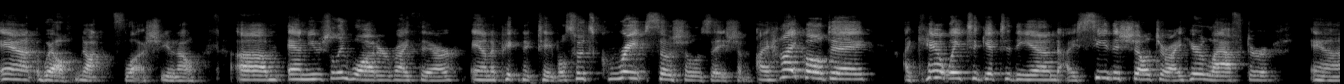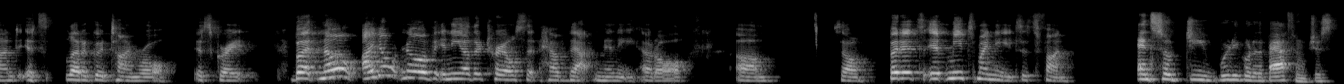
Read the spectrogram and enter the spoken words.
and well not flush you know um, and usually water right there and a picnic table. So it's great socialization. I hike all day I can't wait to get to the end. I see the shelter, I hear laughter, and it's let a good time roll. It's great. But no, I don't know of any other trails that have that many at all. Um, so, but it's it meets my needs. It's fun. And so, do you where do you go to the bathroom? Just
